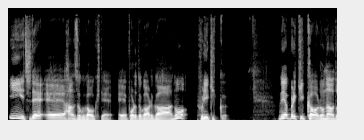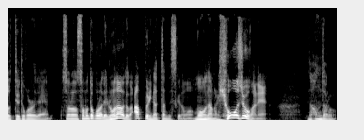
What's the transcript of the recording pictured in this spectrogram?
いい位置で、えー、反則が起きて、えー、ポルトガル側のフリーキック。で、やっぱりキッカーはロナウドっていうところで、その、そのところでロナウドがアップになったんですけども、もうなんか、表情がね、なんだろ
